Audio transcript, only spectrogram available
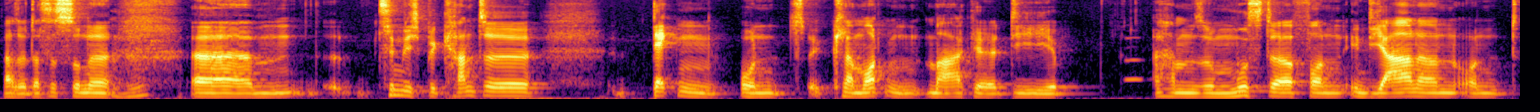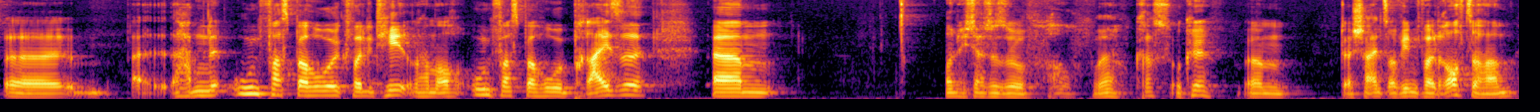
Also das ist so eine mhm. ähm, ziemlich bekannte Decken- und Klamottenmarke, die haben so Muster von Indianern und äh, haben eine unfassbar hohe Qualität und haben auch unfassbar hohe Preise. Ähm, und ich dachte so, wow, ja, krass, okay. Ähm, der scheint es auf jeden Fall drauf zu haben.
